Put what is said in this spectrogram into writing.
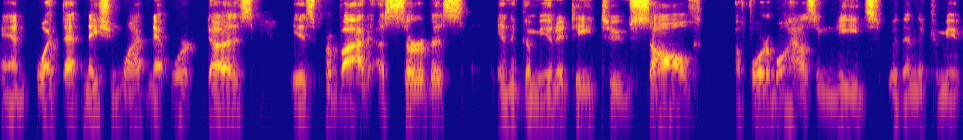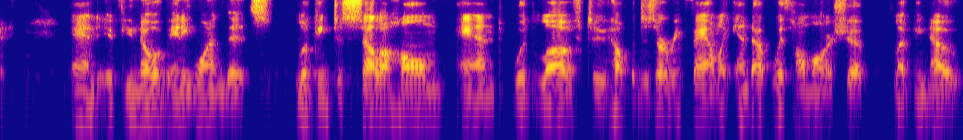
And what that nationwide network does is provide a service in the community to solve affordable housing needs within the community. And if you know of anyone that's looking to sell a home and would love to help a deserving family end up with home ownership, let me know.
